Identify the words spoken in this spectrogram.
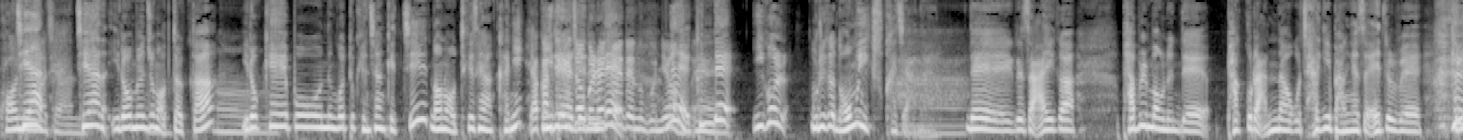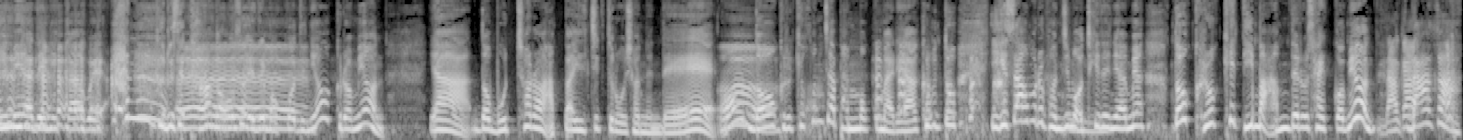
권유와 제안, 제안. 제안, 이러면 좀 어떨까? 어. 이렇게 해보는 것도 괜찮겠지? 너는 어떻게 생각하니? 약간 이래야 대접을 되는데 해줘야 되는군요. 네, 근데 네. 이걸 우리가 너무 익숙하지 않아요. 아. 네, 그래서 아이가 밥을 먹는데 밖으로 안 나오고 자기 방에서 애들 왜 게임해야 되니까 왜 한 그릇에 다 네. 넣어서 애들 먹거든요. 그러면 야, 너 모처럼 아빠 일찍 들어오셨는데, 어, 어. 너 그렇게 혼자 밥 먹고 말이야. 그러면 또 이게 싸움으로 번지면 어떻게 되냐면, 너 그렇게 네 마음대로 살 거면 나가. 나가.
